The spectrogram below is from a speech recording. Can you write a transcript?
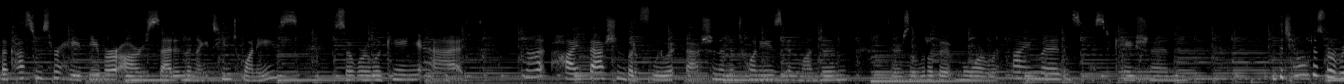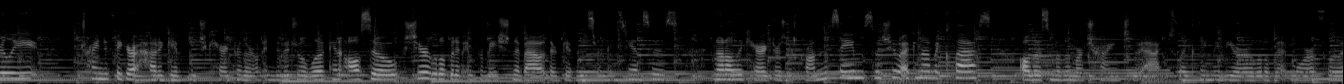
The costumes for Hay Fever are set in the 1920s, so we're looking at not high fashion, but a fluid fashion in the 20s in London. There's a little bit more refinement and sophistication. The challenges were really trying to figure out how to give each character their own individual look and also share a little bit of information about their given circumstances. Not all the characters are from the same socioeconomic class, although some of them are trying to act like they maybe are a little bit more affluent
